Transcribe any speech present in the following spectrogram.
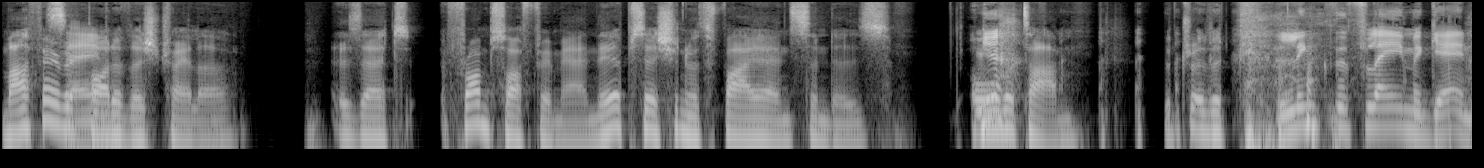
My favorite part of this trailer is that FromSoftware, man, their obsession with fire and cinders all Yeah. the time. The, tra- the tra- Link the flame again.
